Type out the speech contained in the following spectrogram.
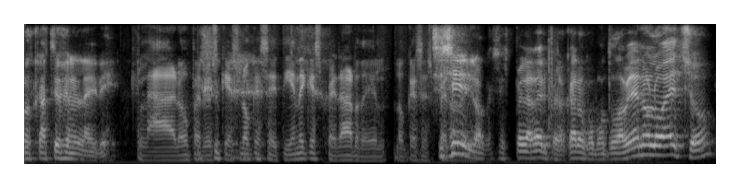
los castillos en el aire. Claro, pero es que es lo que se tiene que esperar de él. Lo que se espera sí, sí, lo que se espera de él. Pero claro, como todavía no lo ha hecho,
